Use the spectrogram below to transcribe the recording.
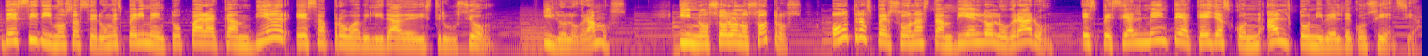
decidimos hacer un experimento para cambiar esa probabilidad de distribución. Y lo logramos. Y no solo nosotros, otras personas también lo lograron, especialmente aquellas con alto nivel de conciencia.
